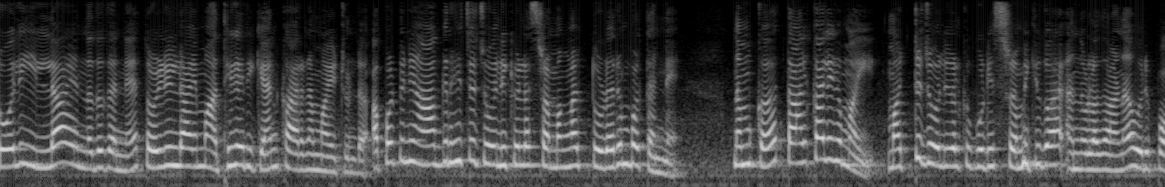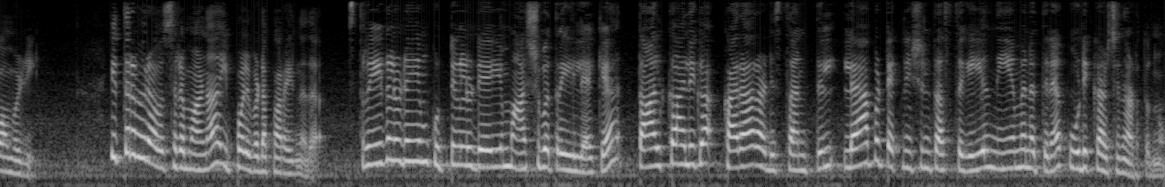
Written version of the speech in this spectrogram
ജോലി ഇല്ല എന്നത് തന്നെ തൊഴിലില്ലായ്മ അധികരിക്കാൻ കാരണമായിട്ടുണ്ട്. അപ്പോൾ പിന്നെ ആഗ്രഹിച്ച ജോലിക്കുള്ള ശ്രമങ്ങൾ തുടരുമ്പോൾ തന്നെ നമുക്ക് താൽക്കാലികമായി മറ്റു ജോലികൾക്ക് കൂടി ശ്രമിക്കുക എന്നുള്ളതാണ് ഒരു പോംവഴി. ഇത്തരമൊരു അവസരമാണ് ഇപ്പോൾ ഇവിടെ പറയുന്നത്. സ്ത്രീകളുടെയും കുട്ടികളുടെയും ആശുപത്രിയിലേക്ക് താൽക്കാലിക കരാർ അടിസ്ഥാനത്തിൽ ലാബ് ടെക്നീഷ്യൻ തസ്തികയിൽ നിയമനത്തിന് കൂടിക്കാഴ്ച നടത്തുന്നു.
